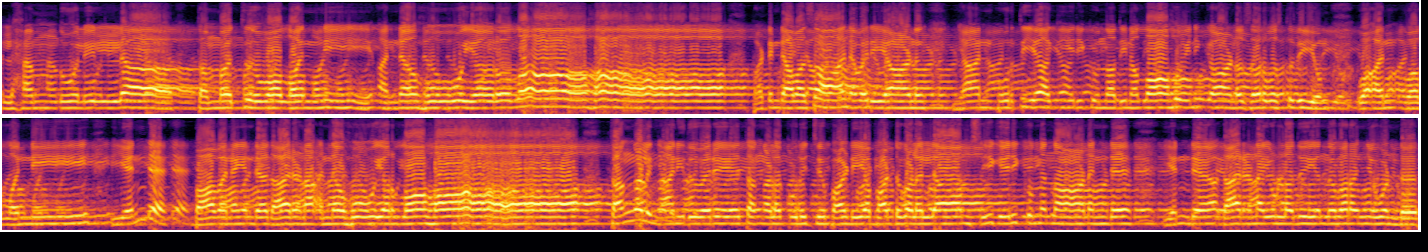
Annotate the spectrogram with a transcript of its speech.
الحمد لله تمت وظني أنه يرضاها പാട്ടിന്റെ അവസാന വരിയാണ് ഞാൻ പൂർത്തിയാക്കിയിരിക്കുന്നതിനാണ് സർവസ്തുതിയും. എന്റെ ഭാവന എന്റെ ധാരണ തങ്ങൾ ഞാൻ ഇതുവരെ തങ്ങളെ കുറിച്ച് പാടിയ പാട്ടുകളെല്ലാം സ്വീകരിക്കുമെന്നാണ് എന്റെ എന്റെ ധാരണയുള്ളത് എന്ന് പറഞ്ഞുകൊണ്ട്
